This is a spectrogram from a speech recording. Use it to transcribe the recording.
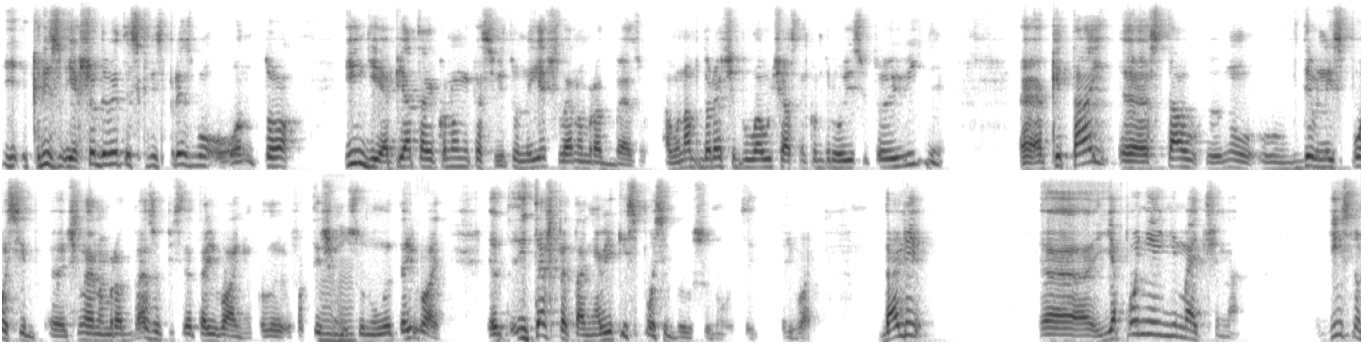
І крізь, якщо дивитись крізь призму ООН, то Індія, п'ята економіка світу, не є членом Радбезу. А вона, до речі, була учасником Другої світової війни. Е, Китай е, став ну, в дивний спосіб членом Радбезу після Тайваню, коли фактично Мгм. усунули Тайвань. І теж питання: в який спосіб ви усунули цей Тайвань? Далі Японія і Німеччина дійсно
